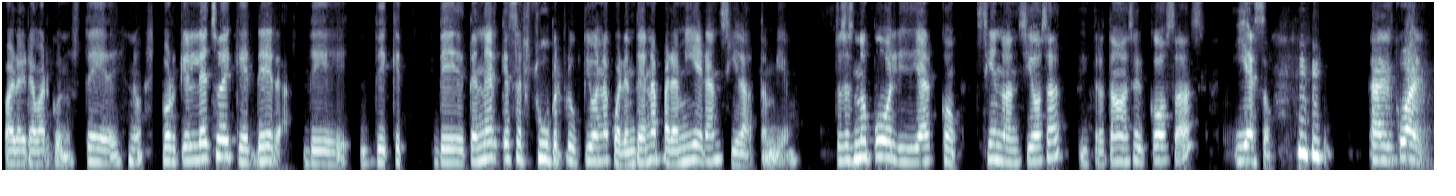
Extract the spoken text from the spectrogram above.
para grabar con ustedes, ¿no? Porque el hecho de querer, de, de, que, de tener que ser súper productiva en la cuarentena, para mí era ansiedad también. Entonces no puedo lidiar con siendo ansiosa y tratando de hacer cosas y eso. Tal cual.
